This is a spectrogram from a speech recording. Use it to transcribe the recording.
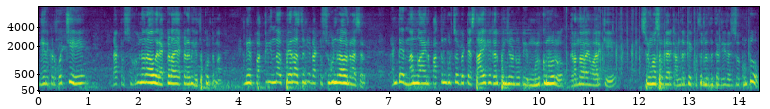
నేను ఇక్కడికి వచ్చి డాక్టర్ సుగుణరావు గారు ఎక్కడ ఎక్కడని ఎదుర్కొంటున్నాను ఎత్తుక్కుంటున్నా నేను పక్కన ఇందాక పేరు రాస్తుంటే డాక్టర్ సుగుణరావు అని రాశారు. అంటే నన్ను ఆయన పక్కన కూర్చోబెట్టే స్థాయికి కల్పించినటువంటి ములుకునూరు గ్రంథాలయం వారికి శ్రీనివాసులు గారికి అందరికీ కృతజ్ఞత తెలియజేసుకుంటూ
